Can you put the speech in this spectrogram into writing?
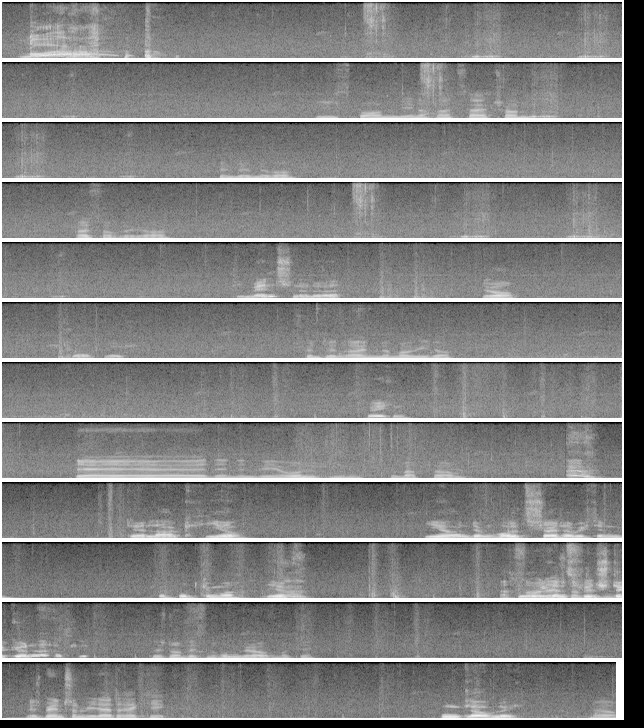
spawnen die nach einer Zeit schon? Bin den nimmer. Ist doch egal. Die Menschen, oder? Ja, Ich glaube nicht. ich finde den einen immer wieder. Welchen? Der, den, den wir hier unten gemacht haben. Der lag hier. Hier an dem Holzscheit habe ich den kaputt gemacht. Hier, Ach so, die ganz vielen bisschen, Stücke und alles. liegt. der ist noch ein bisschen rumgelaufen, okay. Ich bin schon wieder dreckig. Unglaublich. Ja.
